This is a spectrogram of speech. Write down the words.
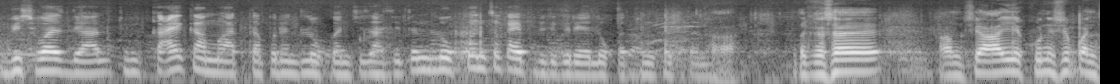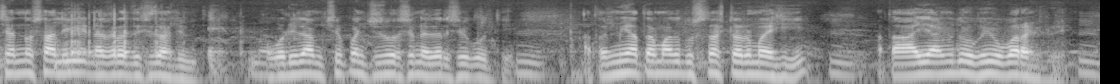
विश्वास द्याल? तुम्ही काय कामं आतापर्यंत लोकांची झाली? तर लोकांचं काय प्रतिक्रिया आहे लोकांतून करताना? हा. आता कसं आहे आमची आई एकोणीसशे पंच्याण्णव साली नगराध्यक्ष झाली होती. वडील आमचे पंचवीस वर्ष नगरसेवक होते. हम्म, आता मी आता माझा दुसरा टर्म आहे ही. हम्म, आता आई आम्ही दोघंही उभा राहिलो आहे हम्म,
